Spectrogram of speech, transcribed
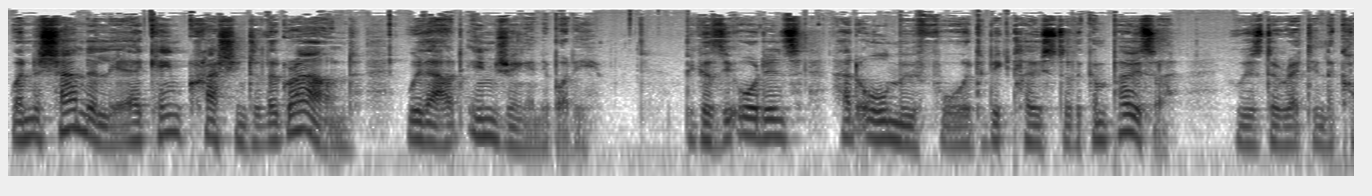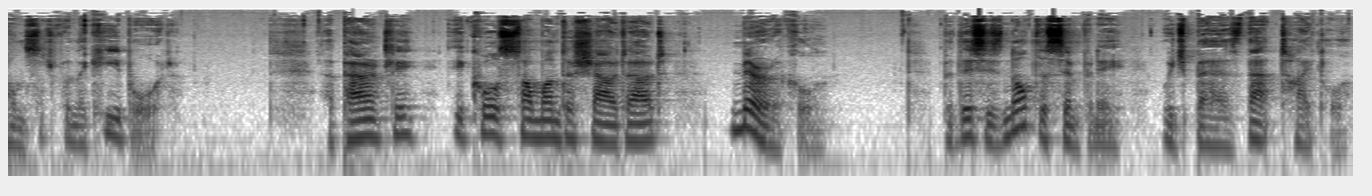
when the chandelier came crashing to the ground without injuring anybody, because the audience had all moved forward to be close to the composer, who was directing the concert from the keyboard. Apparently, it caused someone to shout out, Miracle! But this is not the symphony which bears that title,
